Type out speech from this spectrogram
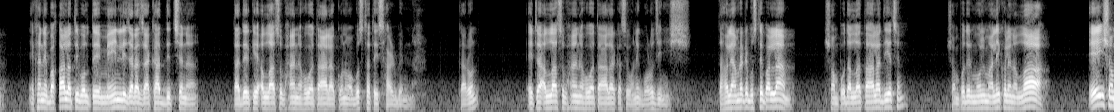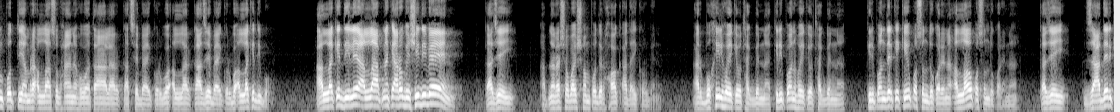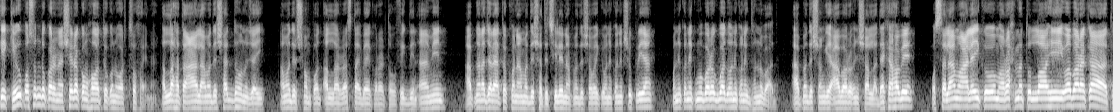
এখানে বকালতি বলতে মেইনলি যারা জাকাত দিচ্ছে না, তাদেরকে আল্লাহ সুবহান হুয়া তালা কোনো অবস্থাতেই ছাড়বেন না। কারণ এটা আল্লাহ সুবহান হুয়া তালার কাছে অনেক বড় জিনিস। তাহলে আমরা এটা বুঝতে পারলাম। সম্পদ আল্লাহ তালা দিয়েছেন। সম্পদের মূল মালিক হলেন আল্লাহ। এই সম্পত্তি আমরা আল্লাহ সুবহান হুয়া তালার কাছে ব্যয় করব, আল্লাহর কাজে ব্যয় করব, আল্লাহকে দিব। আল্লাহকে দিলে আল্লাহ আপনাকে আরও বেশি দিবেন। কাজেই আপনারা সবাই সম্পদের হক আদায় করবেন। আর বখিল হয়ে কেউ থাকবেন না, কৃপণ হয়ে কেউ থাকবেন না। কৃপণদেরকে কেউ পছন্দ করে না, আল্লাহও পছন্দ করে না। কাজেই যাদেরকে কেউ পছন্দ করে না, সেরকম হওয়ার তো কোনো অর্থ হয় না। আল্লাহ তাআলা আমাদের সাধ্য অনুযায়ী আমাদের সম্পদ আল্লাহর রাস্তায় ব্যয় করার তৌফিক দিন, আমিন। আপনারা যারা এতক্ষণ আমাদের সাথে ছিলেন, আপনাদের সবাইকে অনেক অনেক শুক্রিয়া, অনেক অনেক মুবারকবাদ, অনেক অনেক ধন্যবাদ। আপনাদের সঙ্গে আবারও ইনশাল্লাহ দেখা হবে। আসসালামু আলাইকুম রহমতুল্লাহি ওবরাকাত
